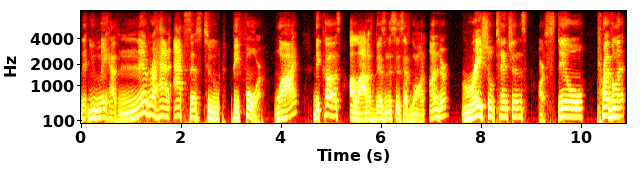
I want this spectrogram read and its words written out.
that you may have never had access to before. Why? Because a lot of businesses have gone under. Racial tensions are still prevalent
